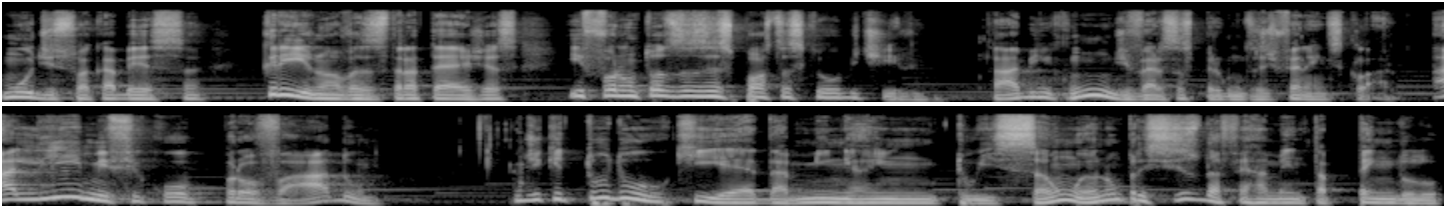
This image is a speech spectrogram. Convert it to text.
mude sua cabeça, crie novas estratégias. E foram todas as respostas que eu obtive, sabe? Com diversas perguntas diferentes, claro. Ali me ficou provado de que tudo o que é da minha intuição, eu não preciso da ferramenta pêndulo,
